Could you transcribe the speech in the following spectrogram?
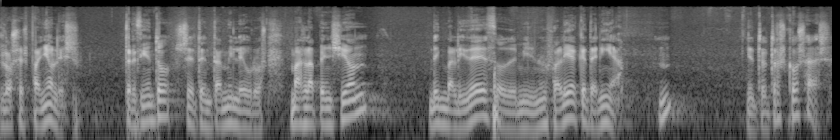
los españoles, 370.000 euros, más la pensión de invalidez o de minusvalía que tenía. Entre otras cosas.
